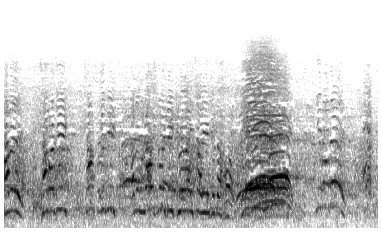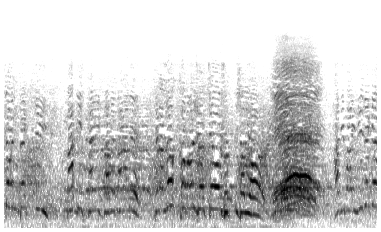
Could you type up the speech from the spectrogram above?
ভাবে সামাজিক, সাংস্কৃতিক এবং রাজনৈতিক লড়াই চালিয়ে যেতে হয়। কীভাবে একজন ব্যক্তি প্রাতিষ্ঠানিক ভাবে দাঁড়ালে সেটা লক্ষ মানুষের চেয়েও শক্তিশালী হয়। হাজি ভাই নিজেকে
